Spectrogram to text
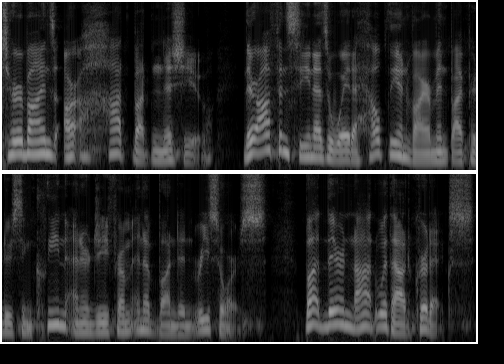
turbines are a hot button issue. They're often seen as a way to help the environment by producing clean energy from an abundant resource. But they're not without critics.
